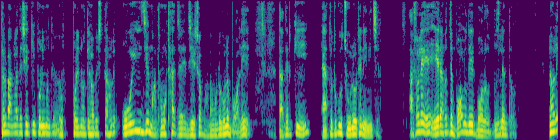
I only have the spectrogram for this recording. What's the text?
তাহলে বাংলাদেশের কি পরিণতি পরিণতি হবে? তাহলে ওই যে মাথামোটা যেসব মাথামোটাগুলো বলে, তাদের কি এতটুকু চুল ওঠে নিচে? আসলে এরা হচ্ছে বলদের বলদ, বুঝলেন তো? নাহলে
